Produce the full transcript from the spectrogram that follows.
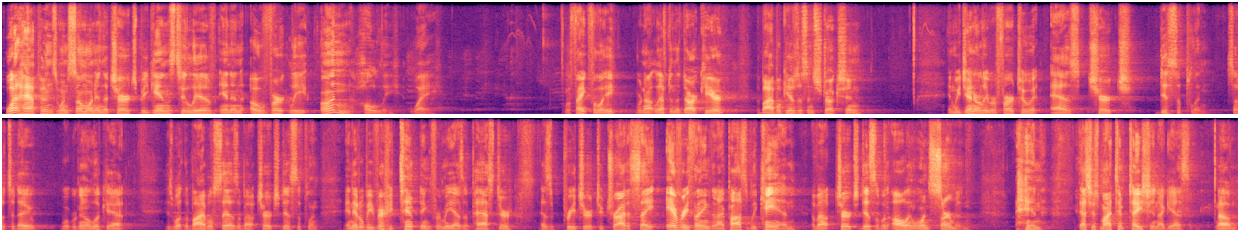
What happens when someone in the church begins to live in an overtly unholy way? Well, thankfully, We're not left in the dark here. The Bible gives us instruction, and we generally refer to it as church discipline. So today, what we're going to look at is what the Bible says about church discipline. And it'll be very tempting for me as a pastor, as a preacher, to try to say everything that I possibly can about church discipline all in one sermon. And that's just my temptation, I guess. Um,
